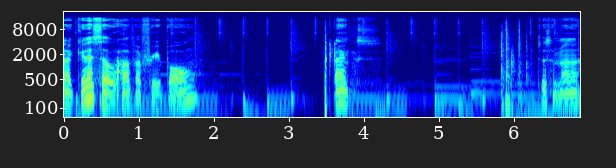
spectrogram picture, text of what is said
I guess I'll have a free ball. Thanks. Doesn't matter.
